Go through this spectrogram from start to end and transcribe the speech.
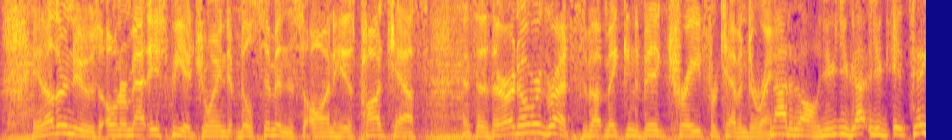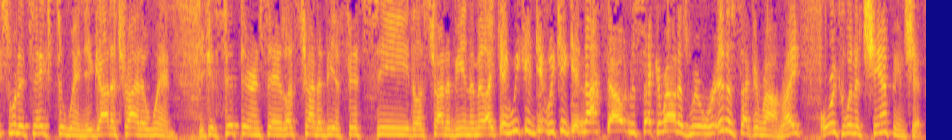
FM. In other news, owner Matt Ishbia joined Bill Simmons on his podcast and says there are no regrets about making the big trade for Kevin Durant. Not at all. You, you got you, it takes what it takes to win. You got to try to win. You can sit there and say, let's try to be a fifth seed. Let's try to be in the middle. Like, and we could get we could get knocked out in the second round as we we're in the second round, right? Or we could win a championship.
